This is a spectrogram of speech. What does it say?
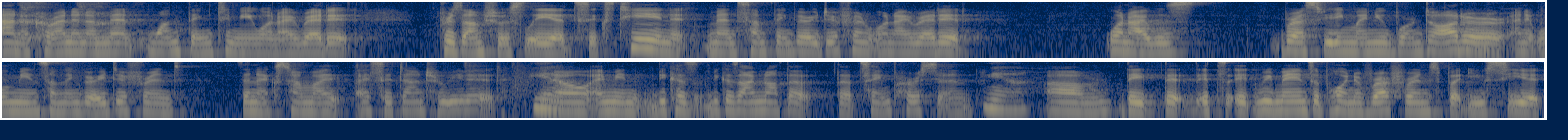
Anna Karenina meant one thing to me when I read it presumptuously at 16. It meant something very different when I read it when I was breastfeeding my newborn daughter, and it will mean something very different the next time I, I sit down to read it. You know, I mean, because, because I'm not that, that same person. Yeah. Um, they, that it's, it remains a point of reference, but you see it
